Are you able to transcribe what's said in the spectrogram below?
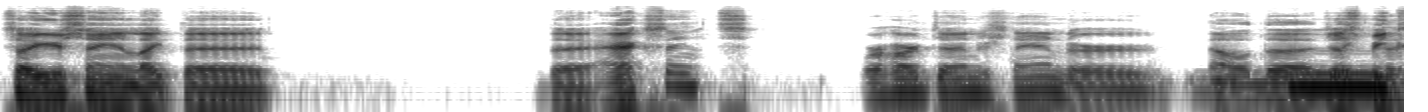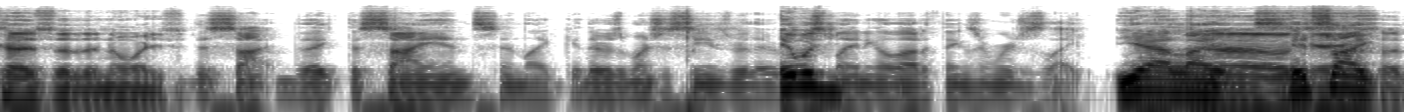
So you're saying like the the accents were hard to understand, or No, the mm. just like, the- because of the noise? the sci- like the science and like there was a bunch of scenes where they were It was- explaining a lot of things and we're just like Yeah, like Oh, it's like so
